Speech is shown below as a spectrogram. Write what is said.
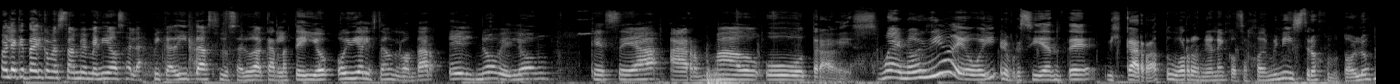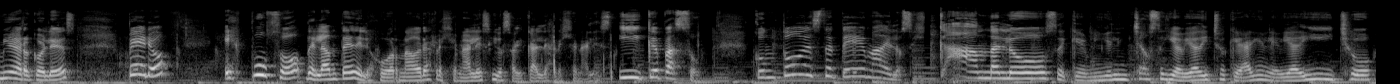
Hola, ¿qué tal? ¿Cómo están? Bienvenidos a Las Picaditas. Los saluda Carla Tello. Hoy día les tengo que contar el novelón que se ha armado otra vez. Bueno, el día de hoy el presidente Vizcarra tuvo reunión en el Consejo de Ministros, como todos los miércoles, pero expuso delante de los gobernadores regionales y los alcaldes regionales. ¿Y qué pasó? Con todo este tema de los escándalos, de que Miguel Inchausti había dicho que alguien le había dicho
